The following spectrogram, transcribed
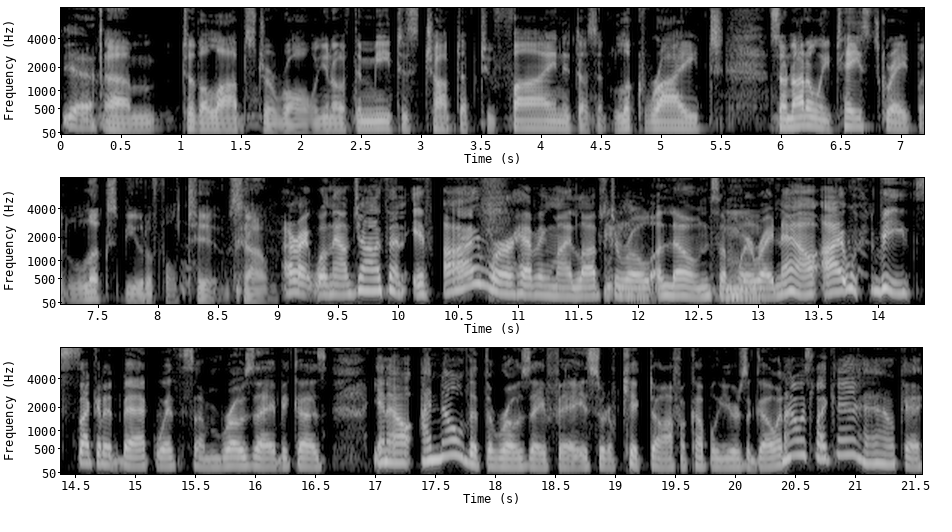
Yeah. Um, to the lobster roll. You know, if the meat is chopped up too fine, it doesn't look right. So not only tastes great, but looks beautiful too. So All right. Well, now, Jonathan, if I were having my lobster mm. roll alone somewhere mm. right now, I would be sucking it back with some rosé because, you know, I know that the rosé phase sort of kicked off a couple years ago, and I was like, eh, eh okay.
